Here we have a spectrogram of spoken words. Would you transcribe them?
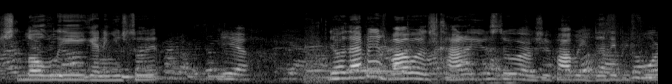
slowly getting used to it. Yeah. You know, that means Baba is kind of used to it, or she probably did it before.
